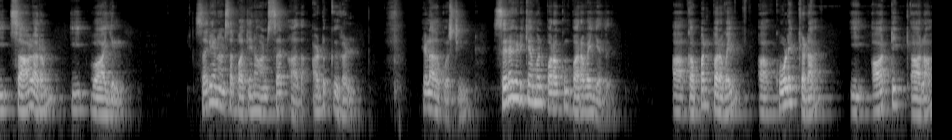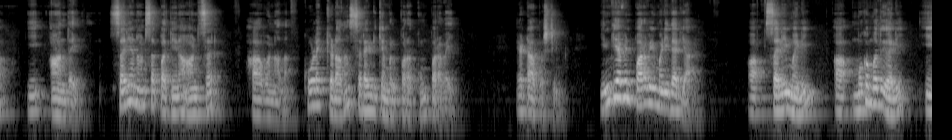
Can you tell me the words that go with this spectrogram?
இ சாளரம். இ வாயில். சரியான ஆன்சர் பார்த்தீங்கன்னா ஆன்சர் அதான் அடுக்குகள். ஏழாவது கொஸ்டின் சிறகடிக்காமல் பறக்கும் பறவை எது? ஆ கப்பல் பறவை ஆ கூளைக்கடா இ ஆர்டிக் ஆலா இ ஆந்தை. சரியான ஆன்சர் பார்த்தீங்கன்னா ஆன்சர் ஆவனா தான். கூளைக்கடா தான் சிறகடிக்காமல் பறக்கும் பறவை. எட்டாவது கொஸ்டின் இந்தியாவின் பறவை மனிதர் யார்? ஆ சலீம் அலி ஆ முகமது அலி இ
